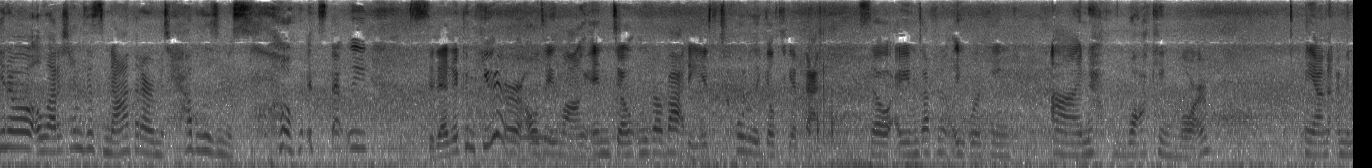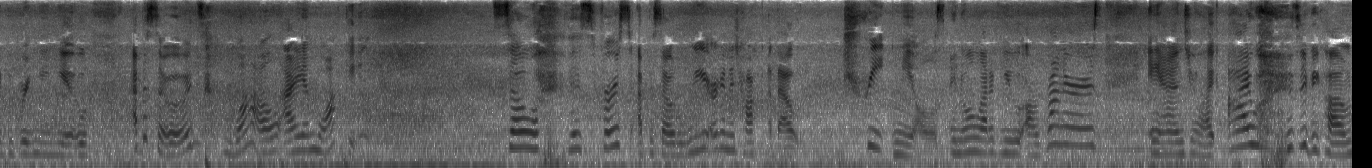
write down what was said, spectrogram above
you know, a lot of times it's not that our metabolism is slow, it's that we sit at a computer all day long and don't move our bodies. Totally guilty of that. So I am definitely working on walking more. And I'm going to be bringing you episodes while I am walking. So, this first episode, we are going to talk about treat meals. I know a lot of you are runners and you're like, I want to become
